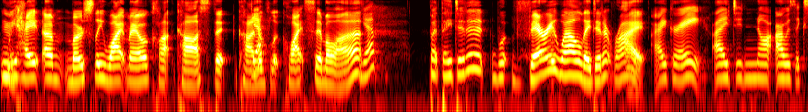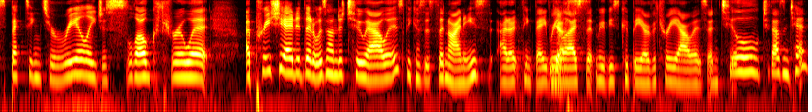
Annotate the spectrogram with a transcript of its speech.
Mm. We hate um mostly white male cl- cast that kind Yep. of look quite similar. Yep. But they did it w- very well. They did it right. I agree. I did not. I was expecting to really just slog through it. Appreciated that it was under two hours because it's the 90s. I don't think they realized that movies could be over three hours until 2010.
